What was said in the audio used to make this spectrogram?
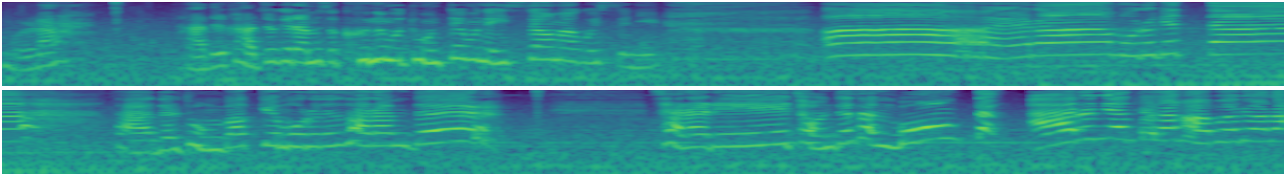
몰라. 다들 가족이라면서 그놈의 돈 때문에 이 싸움하고 있으니 아 에라 모르겠다. 다들 돈밖에 모르는 사람들. 차라리 전 재산 몽땅 아름이한테나 가버려라.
